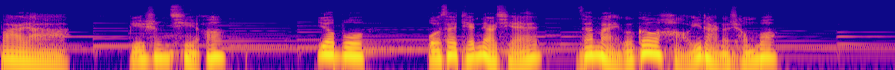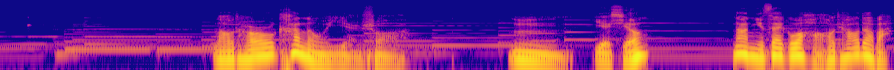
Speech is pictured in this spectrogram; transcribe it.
爸呀，别生气啊，要不我再填点钱，咱买个更好一点的，成不？”老头看了我一眼，说：“嗯，也行，那你再给我好好挑挑吧。”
